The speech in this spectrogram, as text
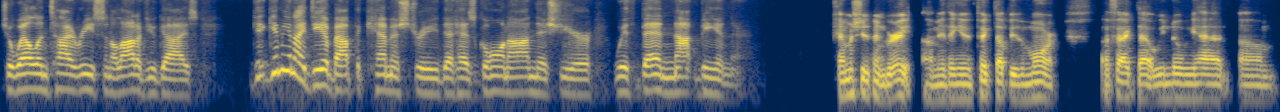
Joel and Tyrese and a lot of you guys. G- give me an idea about the chemistry that has gone on this year with Ben not being there. Chemistry's been great. I mean, it picked up even more. The fact that we knew we had um,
